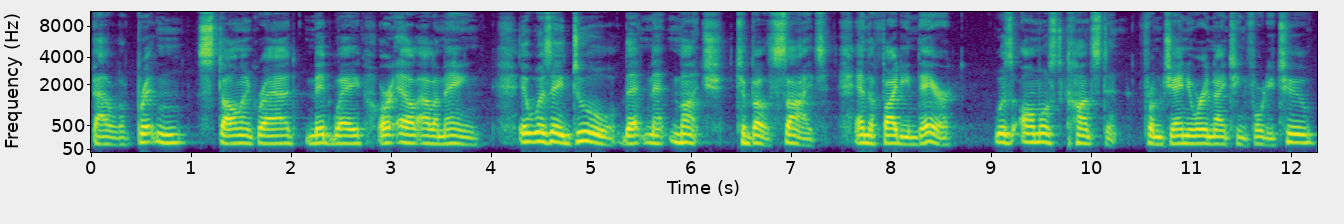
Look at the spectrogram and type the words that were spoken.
Battle of Britain, Stalingrad, Midway, or El Alamein, it was a duel that meant much to both sides, and the fighting there was almost constant from January 1942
